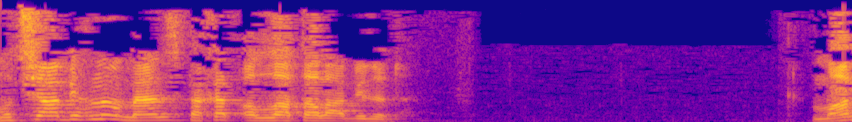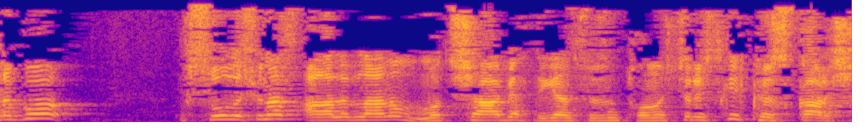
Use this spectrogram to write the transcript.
Mutashabihni ma'nisi faqat alloh taolo biladi mana bu usulishunos olimlarning mutashabih degan so'zni tanishtirishga ko'z qarash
